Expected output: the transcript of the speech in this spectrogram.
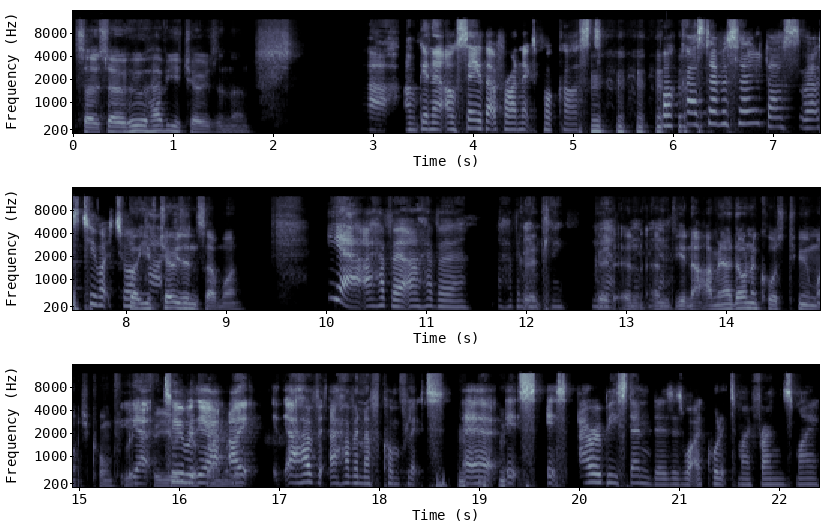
So, so who have you chosen then? Ah, I'm gonna I'll save that for our next podcast. Podcast episode. That's that's too much to But you've chosen someone. Yeah, I have a I have a I have an Good, inkling. Good. Yeah, And yeah, and you know, I mean, I don't want to cause too much conflict yeah. for you Too, and your but yeah, family. I I have I have enough conflict. Uh, it's it's Arabi standards is what I call it to my friends, my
